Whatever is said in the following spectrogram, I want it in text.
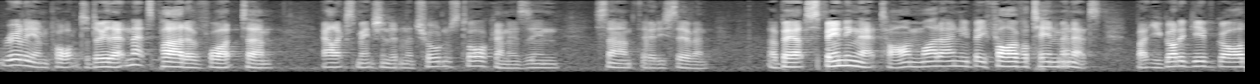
really important to do that. And that's part of what um, Alex mentioned in the children's talk and is in Psalm 37. About spending that time might only be five or ten minutes, but you've got to give God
